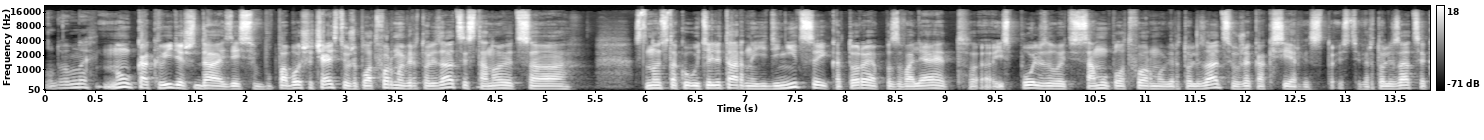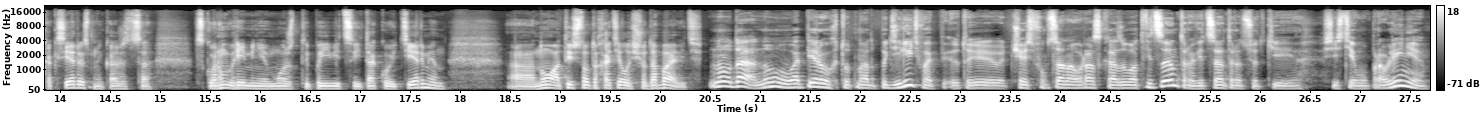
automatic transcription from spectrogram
Удобно. Ну, как видишь, да, здесь по большей части уже платформа виртуализации становится становится такой утилитарной единицей, которая позволяет э, использовать саму платформу виртуализации уже как сервис. То есть виртуализация как сервис, мне кажется, в скором времени может и появиться и такой термин. А, ну, а ты что-то хотел еще добавить? Ну да, ну, во-первых, тут надо поделить. Ты часть функционала рассказывал от Вицентра. Вицентр – это все-таки система управления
